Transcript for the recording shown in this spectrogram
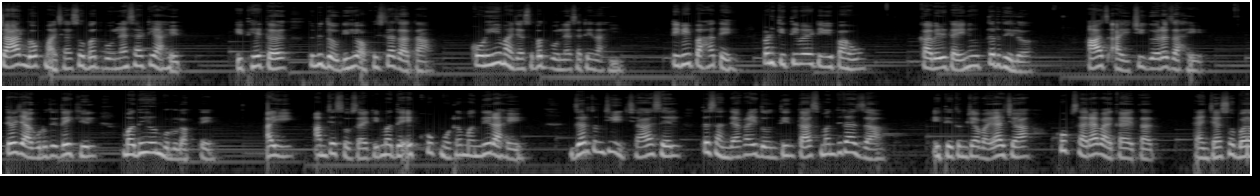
चार लोक माझ्यासोबत बोलण्यासाठी आहेत. इथे तर तुम्ही दोघेही ऑफिसला जाता. कोणीही माझ्यासोबत बोलण्यासाठी नाही. टी व्ही पाहते पण किती वेळ टी व्ही पाहू? कावेरीताईने उत्तर दिलं आज आईची गरज आहे. तेव्हा जागृती देखील मध्ये येऊन बोलू लागते. आई आमच्या सोसायटीमध्ये एक खूप मोठं मंदिर आहे. जर तुमची इच्छा असेल तर संध्याकाळी दोन तीन तास मंदिरात जा. इथे तुमच्या वयाच्या खूप साऱ्या बायका येतात. त्यांच्यासोबत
